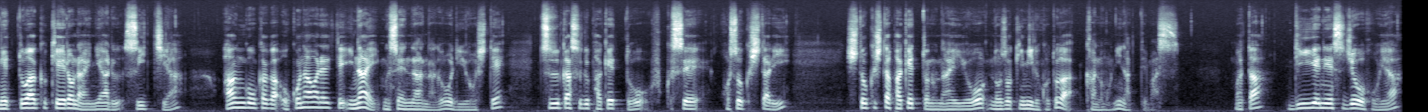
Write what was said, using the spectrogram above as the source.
ネットワーク経路内にあるスイッチや暗号化が行われていない無線 LAN などを利用して通過するパケットを複製、補足したり、取得したパケットの内容を覗き見ることが可能になっています。また、DNS 情報や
